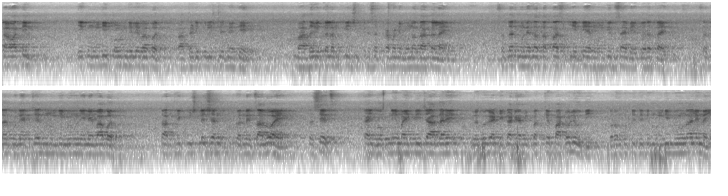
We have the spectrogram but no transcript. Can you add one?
गावातील एक मुलगी पळून गेल्याबाबत पाथर्डी पोलीस स्टेशन येथे भादवी कलम तीनशे त्रेसष्टप्रमाणे गुन्हा दाखल आहे. सदर गुन्ह्याचा तपास ए पी आय मुलगीर साहेब हे करत आहेत. सदर गुन्ह्याचे मुलगी मिळून येण्याबाबत तांत्रिक विश्लेषण करणे चालू आहे. तसेच काही गोपनीय माहितीच्या आधारे वेगवेगळ्या ठिकाणी आम्ही पथके पाठवली होती परंतु तिथे ती मुलगी मिळून आली नाही.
